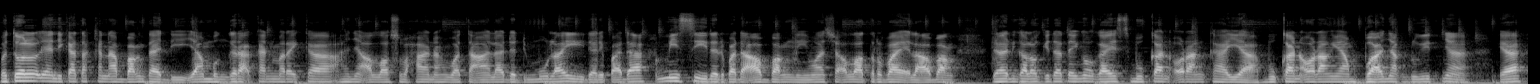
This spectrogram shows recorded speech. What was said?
Betul yang dikatakan abang tadi, yang menggerakkan mereka hanya Allah Subhanahu wa taala dan dimulai daripada misi daripada abang nih. Masya Allah terbaiklah abang. Dan kalau kita tengok guys, bukan orang kaya, bukan orang yang banyak duitnya, ya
